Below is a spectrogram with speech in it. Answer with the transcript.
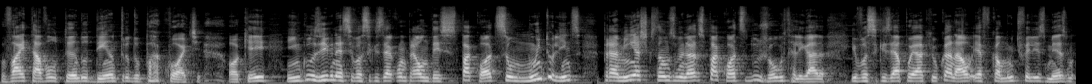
vai estar tá voltando dentro do pacote, ok? Inclusive, né, se você quiser comprar um desses pacotes, são muito lindos, pra mim acho que são os melhores pacotes do jogo, tá ligado? E você quiser apoiar aqui o canal, ia ficar muito feliz mesmo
